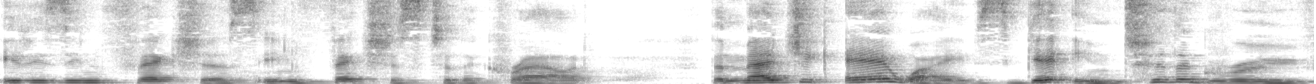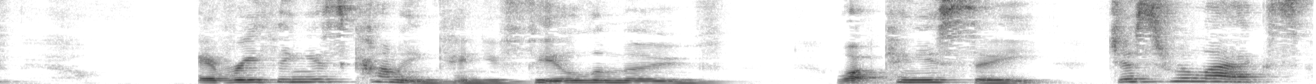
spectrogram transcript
It is infectious, infectious to the crowd. The magic airwaves get into the groove. Everything is coming. Can you feel the move? What can you see? Just relax,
